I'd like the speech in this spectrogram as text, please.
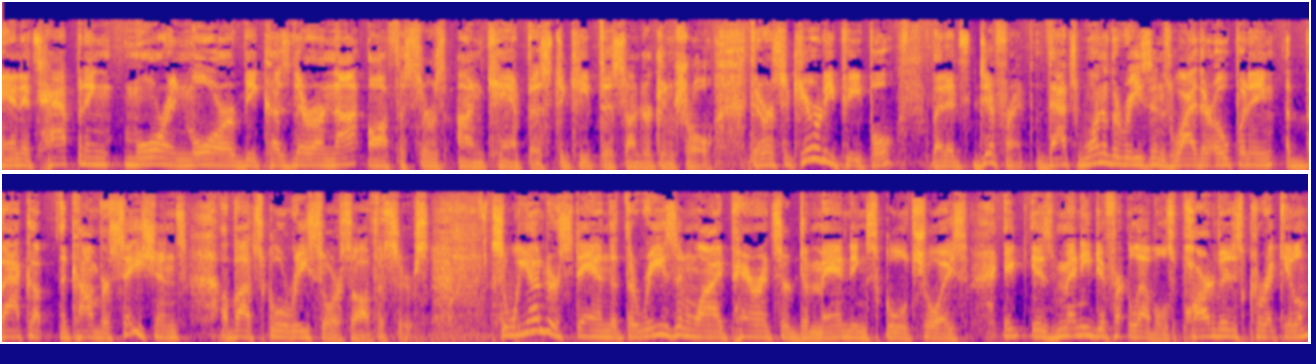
And it's happening more and more because there are not officers on campus to keep this under control. There are security people, but it's different. That's one of the reasons why they're opening back up the conversations about school resource officers. So we understand that the reason why parents are demanding school choice is many different levels. Part of it is curriculum.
